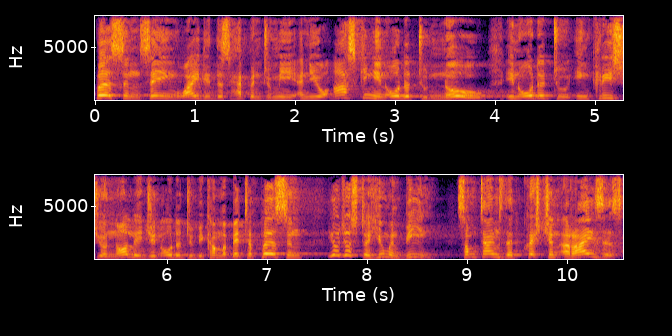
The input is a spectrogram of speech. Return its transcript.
person saying, why did this happen to me? And you're asking in order to know, in order to increase your knowledge, in order to become a better person, you're just a human being. Sometimes that question arises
